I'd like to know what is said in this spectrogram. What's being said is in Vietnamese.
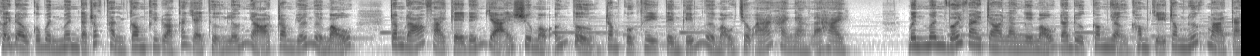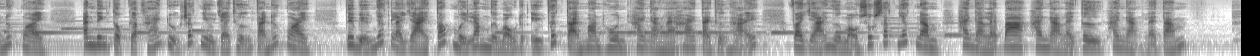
Khởi đầu của Bình Minh đã rất thành công khi đoạt các giải thưởng lớn nhỏ trong giới người mẫu, trong đó phải kể đến giải siêu mẫu ấn tượng trong cuộc thi tìm kiếm người mẫu châu Á 2002. Bình Minh với vai trò là người mẫu đã được công nhận không chỉ trong nước mà cả nước ngoài. Anh liên tục gặt hái được rất nhiều giải thưởng tại nước ngoài. Tiêu biểu nhất là giải top 15 người mẫu được yêu thích tại Manhun 2002 tại Thượng Hải và giải người mẫu xuất sắc nhất năm 2003, 2004, 2008.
